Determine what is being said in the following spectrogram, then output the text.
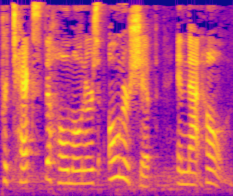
protects the homeowner's ownership in that home.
